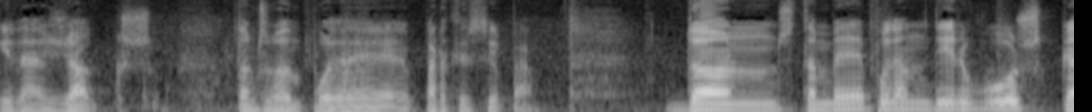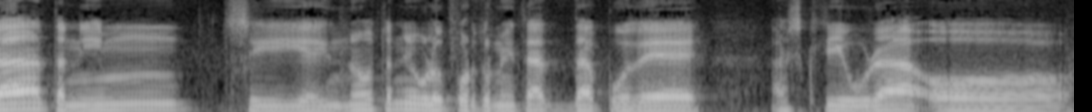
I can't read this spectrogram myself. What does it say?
i de jocs doncs on poder participar. Doncs també podem dir-vos que tenim, si no teniu l'oportunitat de poder escriure o,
